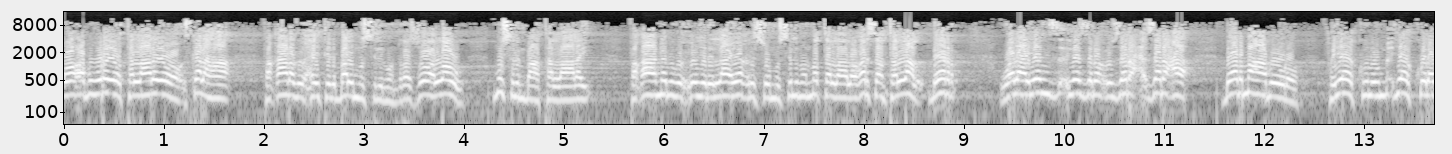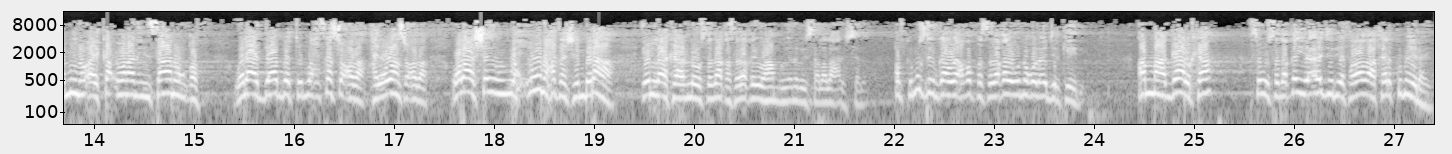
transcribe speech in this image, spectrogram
oo abuuray oo tallaalay oo iska lahaa faqaalad waxay tihi bal muslimun rasuul allahu muslim baa tallaalay faqaala nabigu wuxuu yidhi laa yaqrisu muslimun ma tallaalo harsan tallaal beer walaa yazracu zarca beer ma abuuro fayaakula minhu ay ka cunaan insaanun qof walaa daabatun wax ka socda xayawaan socda walaa shayun waxuuna xataa shimbiraha ilaa kaana lahu sadaqa sadaqa yuhan buyu nabiga sala allah alay waslam qofka muslimka waa qofka sadaqada u noqon ajirkeedi amaa gaalka isagu sadaqa iyo ajir iyo hawaab aakhira kuma helayo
